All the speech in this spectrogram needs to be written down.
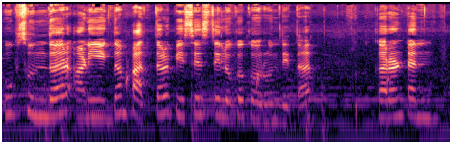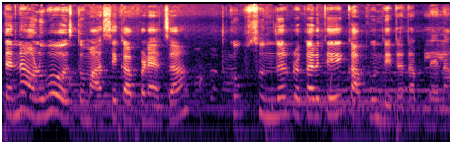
खूप सुंदर आणि एकदम पातळ पीसेस ते लोक करून देतात. कारण त्यां त्यांना अनुभव असतो मासे कापण्याचा. खूप सुंदर प्रकारे ते कापून देतात आपल्याला.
